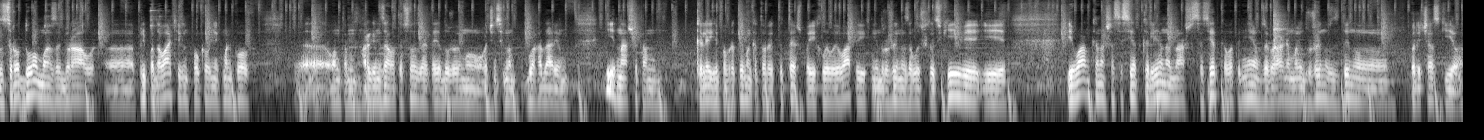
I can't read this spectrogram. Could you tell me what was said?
з роддома забирав е, преподаватель, полковник Мальков. Э, Он там организовал это все, за это я дуже ему очень сильно благодарен. І наші там колеги, побратими, які те- теж поїхали воювати, їхні дружини залишились в Києві. І Іванка, наша сусідка, Лена, наша сусідка, от вони забирали мою дружину з дитиною перед час Києва.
